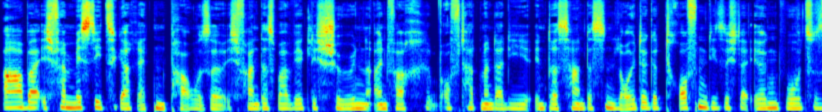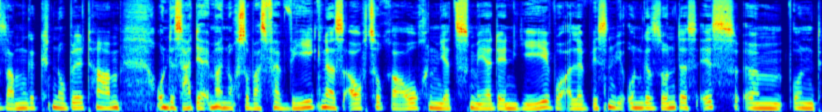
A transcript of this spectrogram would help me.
Aber ich vermisse die Zigarettenpause. Ich fand, das war wirklich schön. Einfach, oft hat man da die interessantesten Leute getroffen, die sich da irgendwo zusammengeknubbelt haben. Und es hat ja immer noch so was Verwegenes auch zu rauchen, jetzt mehr denn je, wo alle wissen, wie ungesund das ist. Ähm, und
